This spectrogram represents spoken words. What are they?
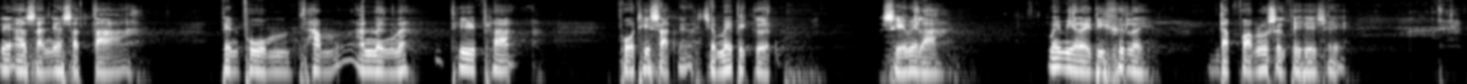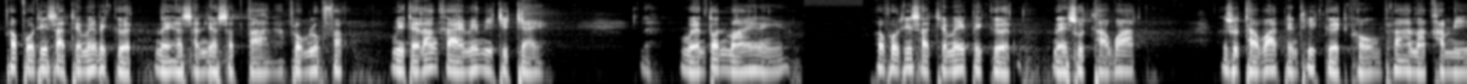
เรียกอาสัญญาสัตตา เป็นภูมิธรรมอันหนึ่งนะที่พระโพธิสัตว์เนี่ยจะไม่ไปเกิดเสียเวลา ไม่มีอะไรดีขึ้นเลย ดับความรู้สึกไปเฉยๆพระโพธิสัตว์จะไม่ไปเกิดในอสัญญาสัตตานะพรหมลูกฟัก มีแต่ร่างกายไม่มีจิตใจเหมือนต้นไม้อะไรอย่างนี้ พระโพธิสัตว์จะไม่ไปเกิดในสุทธาวาสสุทธาวาสเป็นที่เกิดของพระอนาคามี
